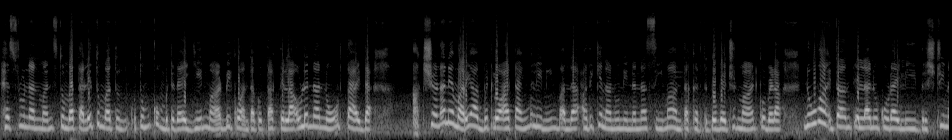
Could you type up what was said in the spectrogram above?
ಹೆಸರು ನನ್ನ ಮನಸ್ಸು ತುಂಬ ತಲೆ ತುಂಬ ತುಂಬ ತುಂಬ್ಕೊಂಡ್ಬಿಟ್ಟಿದೆ. ಏನು ಮಾಡಬೇಕು ಅಂತ ಗೊತ್ತಾಗ್ತಿಲ್ಲ. ಅವಳನ್ನ ನೋಡ್ತಾ ಇದ್ದೆ. ಆ ಕ್ಷಣನೇ ಮರೆ ಆಗ್ಬಿಟ್ಲು. ಆ ಟೈಮಲ್ಲಿ ನೀನು ಬಂದ, ಅದಕ್ಕೆ ನಾನು ನಿನ್ನನ್ನು ಸೀಮಾ ಅಂತ ಕರೆದಿದ್ದು. ಬೇಜಾರು ಮಾಡ್ಕೋಬೇಡ. ನೋವಾಯ್ತಾ ಅಂತೆಲ್ಲನೂ ಕೂಡ ಇಲ್ಲಿ ದೃಷ್ಟಿನ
